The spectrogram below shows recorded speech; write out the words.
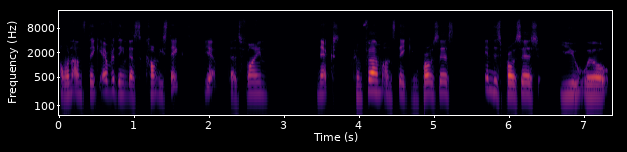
I want to unstake everything that's currently staked. Yep, that's fine. Next, confirm unstaking process. In this process, you will,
